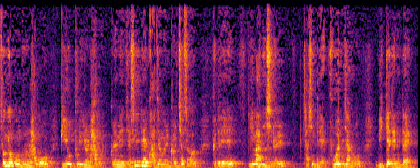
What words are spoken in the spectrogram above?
성경 공부를 하고 비유풀이를 하고 그러면 이제 세대 과정을 거쳐서 그들의 이만희 씨를 자신들의 구원자로 믿게 되는데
